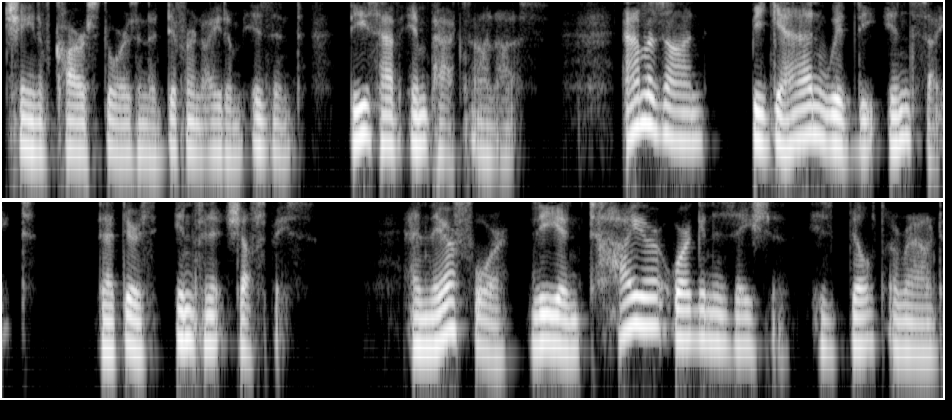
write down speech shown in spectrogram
chain of car stores and a different item isn't, these have impacts on us. Amazon began with the insight that there's infinite shelf space. And therefore, the entire organization is built around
